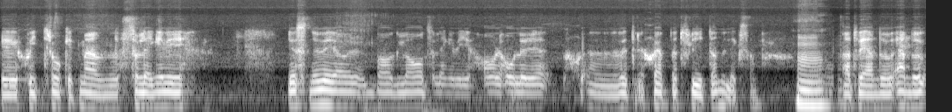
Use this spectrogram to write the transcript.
är skittråkigt men så länge vi... Just nu är jag bara glad så länge vi har, håller uh, vet du, skeppet flytande liksom. Mm. Att vi ändå, ändå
